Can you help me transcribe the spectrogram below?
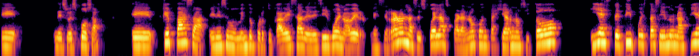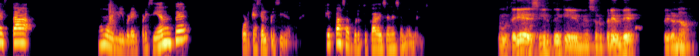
eh, de su esposa. Eh, ¿Qué pasa en ese momento por tu cabeza de decir, bueno, a ver, me cerraron las escuelas para no contagiarnos y todo, y este tipo está haciendo una fiesta muy libre, el presidente, porque es el presidente? ¿Qué pasa por tu cabeza en ese momento? Me gustaría decirte que me sorprende, pero no,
